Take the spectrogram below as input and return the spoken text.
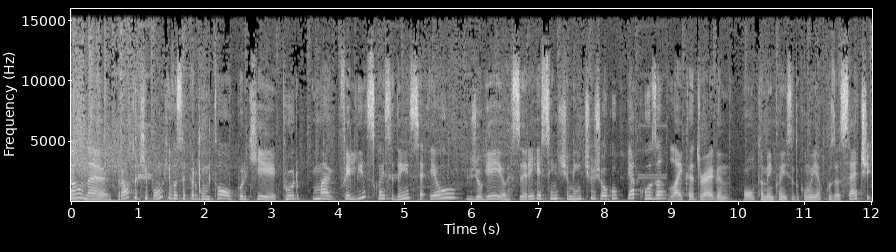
Então, né? Pronto, que bom que você perguntou, porque por uma feliz coincidência, eu joguei, eu zerei recentemente o jogo Yakuza Like a Dragon, ou também conhecido como Yakuza 7.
